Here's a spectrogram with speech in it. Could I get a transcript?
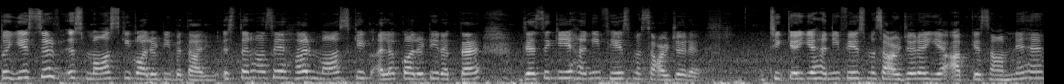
तो ये सिर्फ़ इस मास्क की क्वालिटी बता रही हूँ। इस तरह से हर मास्क एक अलग क्वालिटी रखता है। जैसे कि ये हनी फेस मसाजर है। ठीक है? ये हनी फेस मसाजर है, ये आपके सामने है।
